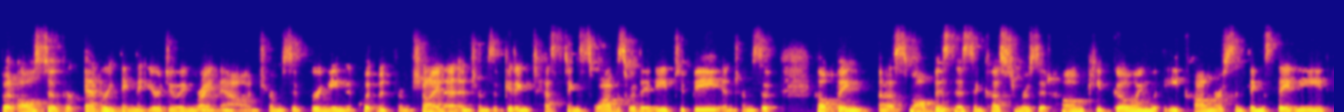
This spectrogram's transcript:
but also for everything that you're doing right now in terms of bringing equipment from China, in terms of getting testing swabs where they need to be, in terms of helping uh, small business and customers at home keep going with e commerce and things they need.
